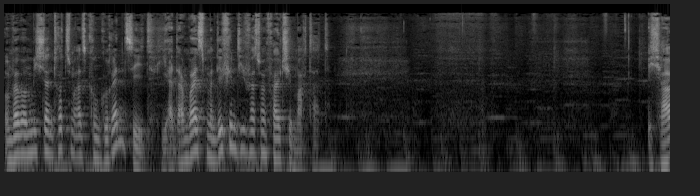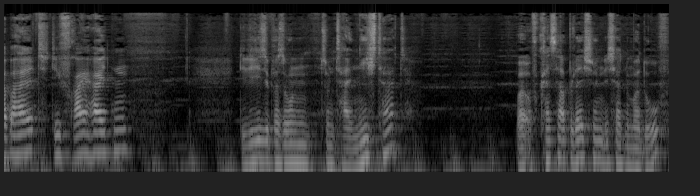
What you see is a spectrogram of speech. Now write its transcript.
Und wenn man mich dann trotzdem als Konkurrent sieht, ja, dann weiß man definitiv, was man falsch gemacht hat. Ich habe halt die Freiheiten, die diese Person zum Teil nicht hat, weil auf Kasse abrechnen ist halt immer doof.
